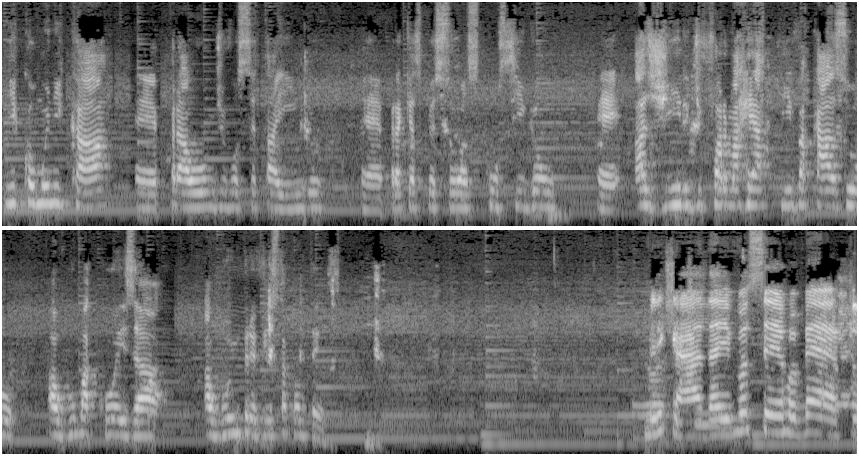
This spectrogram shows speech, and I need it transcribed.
e comunicar é, para onde você está indo, é, para que as pessoas consigam é, agir de forma reativa caso alguma coisa, algum imprevisto aconteça. Obrigada. Que... E você, Roberto?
